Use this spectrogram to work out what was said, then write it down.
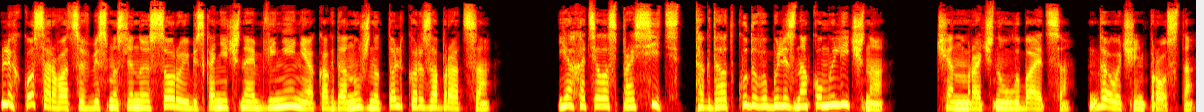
легко сорваться в бессмысленную ссору и бесконечное обвинение, когда нужно только разобраться. «Я хотела спросить, тогда откуда вы были знакомы лично?» Чен мрачно улыбается. «Да очень просто.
